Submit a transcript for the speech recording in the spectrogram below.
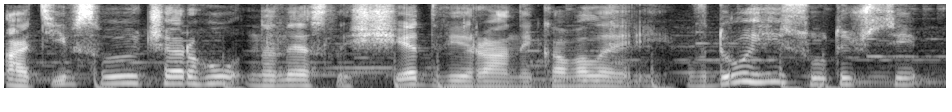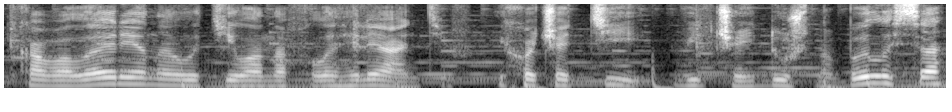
а ті, в свою чергу, нанесли ще дві рани кавалерії. В другій сутичці кавалерія налетіла на флагеліантів, і хоча ті відчайдушно билися,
